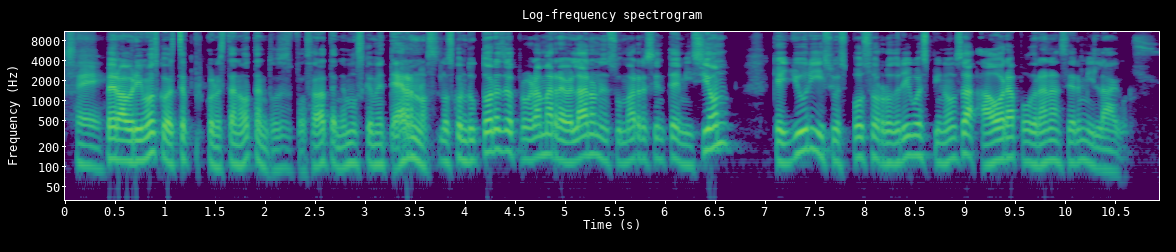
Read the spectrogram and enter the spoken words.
Sí. Pero abrimos con, este, con esta nota, entonces pues ahora tenemos que meternos. Los conductores del programa revelaron en su más reciente emisión que Yuri y su esposo Rodrigo Espinosa ahora podrán hacer milagros.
